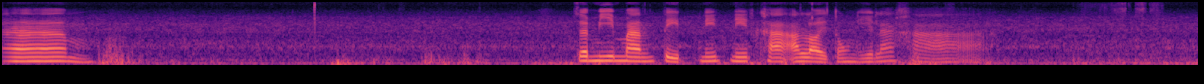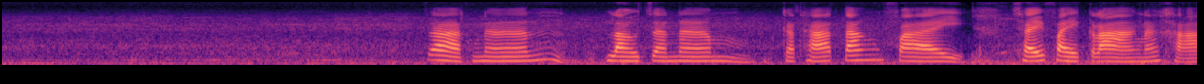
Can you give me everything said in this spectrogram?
งาม จะมีมันติดนิด ๆ ค่ะ อร่อยตรงนี้แหละค่ะ จากนั้นเราจะนำกระทะตั้งไฟใช้ไฟกลางนะคะ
